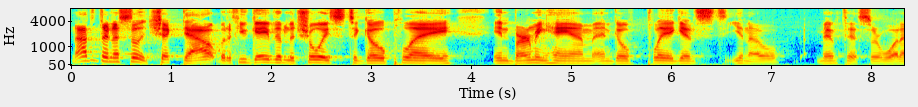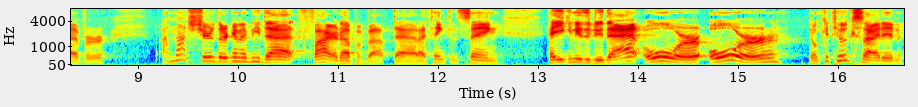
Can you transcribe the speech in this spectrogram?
not that they're necessarily checked out, but if you gave them the choice to go play in Birmingham and go play against, you know, Memphis or whatever, I'm not sure they're going to be that fired up about that. I think it's saying, hey, you can either do that or or don't get too excited,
